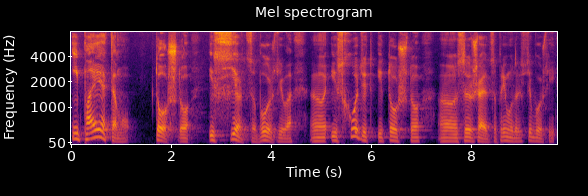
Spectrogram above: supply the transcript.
И поэтому то, что из сердца Божьего э, исходит, и то, что э, совершается премудрости Божьей,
